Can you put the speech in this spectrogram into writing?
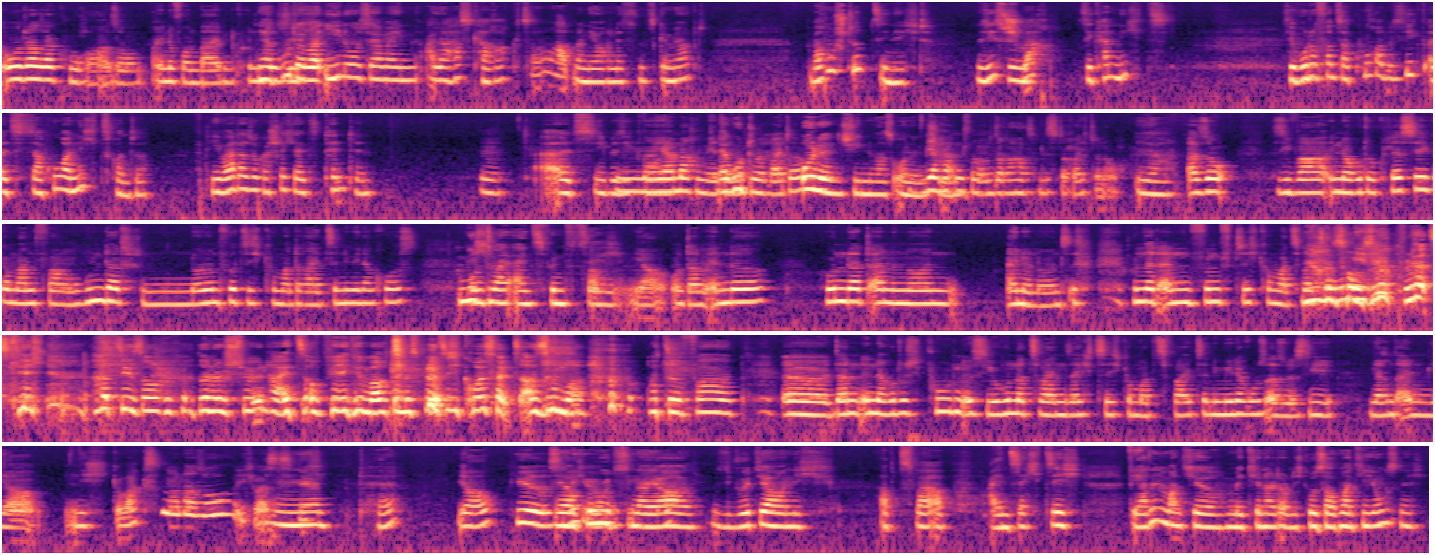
Oder Sakura, also eine von beiden könnte Ja, gut, aber Ino ist ja mein aller Hasscharakter. Hat man ja auch letztens gemerkt. Warum stirbt sie nicht? Sie ist Hm. schwach. Sie kann nichts. Sie wurde von Sakura besiegt, als Sakura nichts konnte. Die war da sogar schwächer als Tenten, Hm. Als sie besiegt Naja, wurde. machen wir jetzt Ja, gut. mal weiter. Unentschieden war es unentschieden. Wir hatten von unserer Hassliste reicht dann auch. ja. Also, sie war in Naruto Classic am Anfang 149,3 cm groß. Nicht Und- mal 1,50. Am, ja, und am Ende 191, 91, 151,2 Ja, so cm. plötzlich hat sie so, so eine Schönheits-OP gemacht und ist plötzlich größer als Asuma. What the fuck? Äh, dann in Naruto Shippuden ist sie 162,2 cm groß. Also ist sie während einem Jahr nicht gewachsen oder so. Ich weiß es Ja, nicht. hä? Ja, hier ist Ja, nicht gut, naja, sie wird ja auch nicht ab zwei, ab 1,60 werden manche Mädchen halt auch nicht größer, auch manche Jungs nicht.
